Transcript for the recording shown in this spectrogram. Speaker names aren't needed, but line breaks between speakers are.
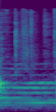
you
